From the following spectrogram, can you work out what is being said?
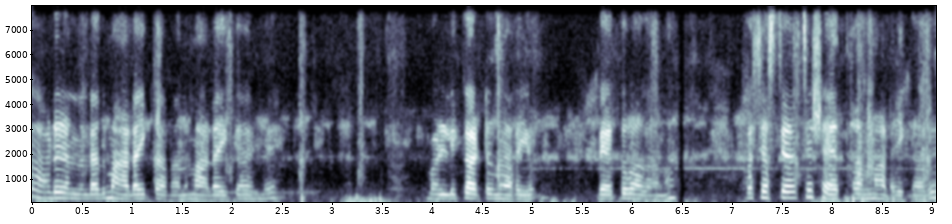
കാട് കാണുന്നുണ്ട്. അത് മാടായിക്കാവാണ്. മാടായിക്കാവിന്റെ വള്ളിക്കാട്ട് എന്ന് പറയും. ബേക്ക് ഭാഗമാണ് പ്രശസ്തിയാച്ച ക്ഷേത്രമാണ് മാടായിക്കാവ്.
